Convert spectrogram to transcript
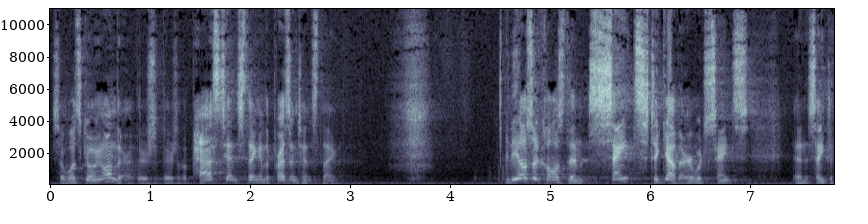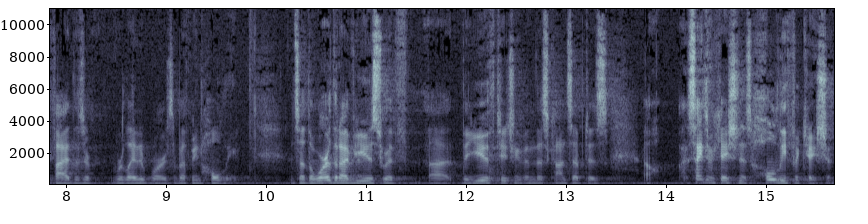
So, what's going on there? There's, there's the past tense thing and the present tense thing. And he also calls them saints together, which saints and sanctified, those are related words. They both mean holy. And so the word that I've used with uh, the youth teaching them this concept is uh, sanctification is holification.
